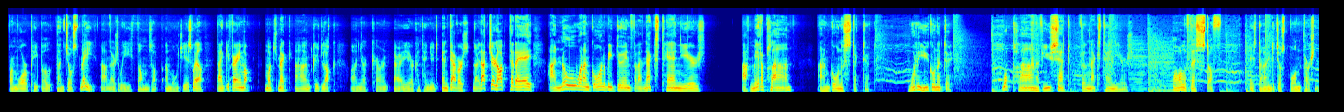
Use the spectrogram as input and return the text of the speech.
for more people than just me. And there's a wee thumbs up emoji as well. Thank you very much, much Mick, and good luck on your current uh, your continued endeavours. Now that's your lot today. I know what I'm going to be doing for the next ten years. I've made a plan, and I'm going to stick to it. What are you going to do? What plan have you set for the next ten years? All of this stuff is down to just one person,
